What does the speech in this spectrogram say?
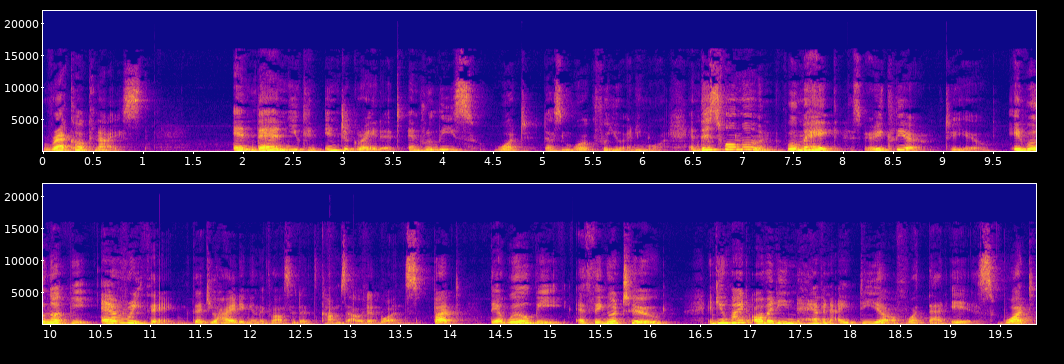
recognized. And then you can integrate it and release what doesn't work for you anymore. And this full moon will make this very clear to you. It will not be everything that you're hiding in the closet that comes out at once, but there will be a thing or two, and you might already have an idea of what that is. What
